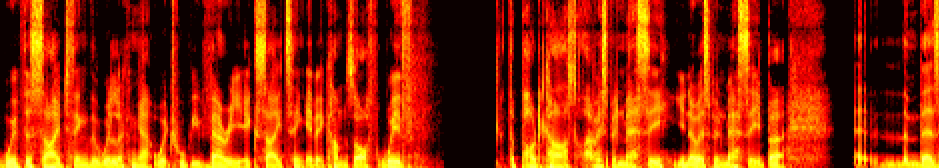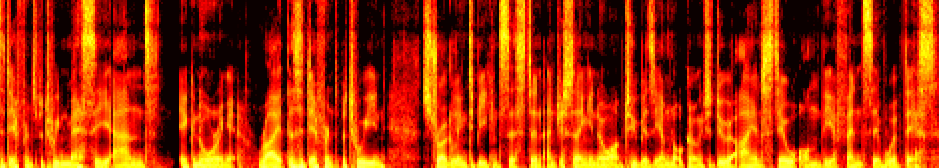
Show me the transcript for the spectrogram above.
with the side thing that we're looking at, which will be very exciting if it comes off, with the podcast. Although it's been messy, you know, it's been messy, but uh, there's a difference between messy and ignoring it, right? There's a difference between struggling to be consistent and just saying, you know, what, I'm too busy, I'm not going to do it. I am still on the offensive with this,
